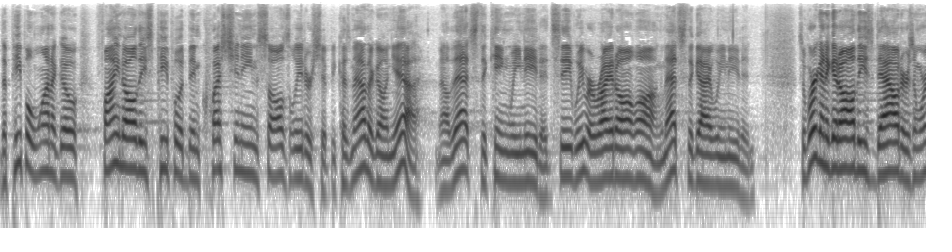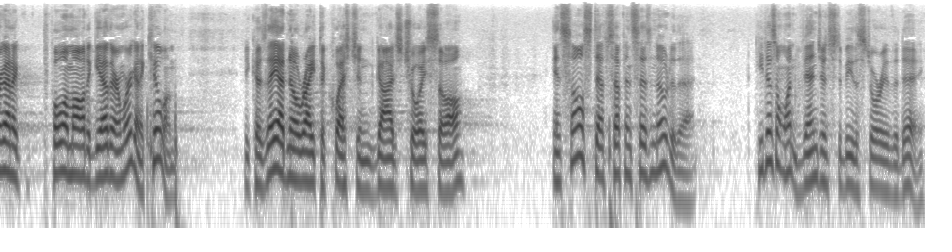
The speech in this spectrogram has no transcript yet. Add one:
the people want to go find all these people who had been questioning Saul's leadership because now they're going, yeah, now that's the king we needed. See, we were right all along. That's the guy we needed. So we're going to get all these doubters and we're going to pull them all together and we're going to kill them because they had no right to question God's choice, Saul. And Saul steps up and says no to that. He doesn't want vengeance to be the story of the day.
